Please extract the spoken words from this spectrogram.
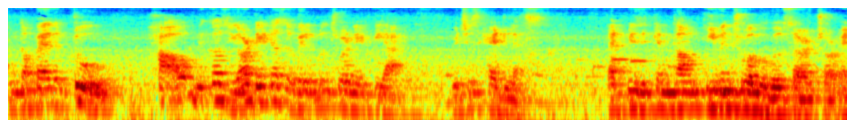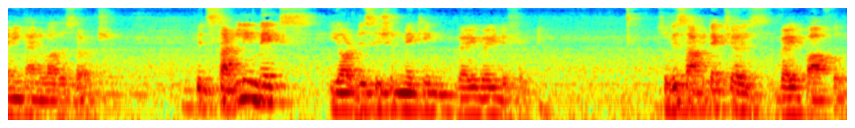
and compare the two. How? Because your data is available through an API, which is headless. That means it can come even through a Google search or any kind of other search. It suddenly makes your decision making very, very different. So this architecture is very powerful.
